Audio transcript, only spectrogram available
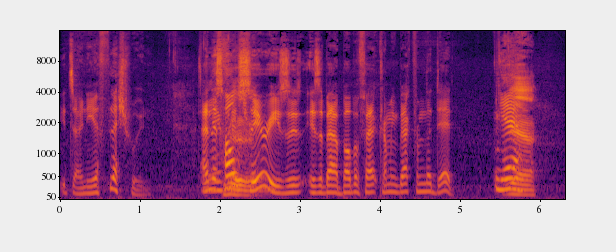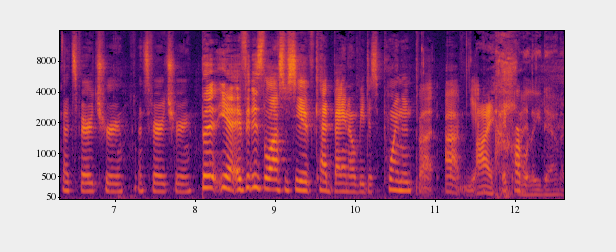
It's only a flesh wound. And this whole series is, is about Boba Fett coming back from the dead. yeah. Yeah. That's very true. That's very true. But yeah, if it is the last we see of Cad Bane, I'll be disappointed. But um, yeah, I it probably highly doubt it.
